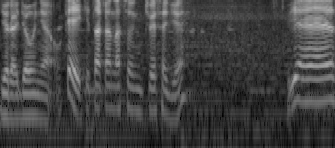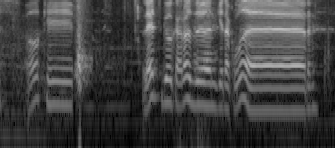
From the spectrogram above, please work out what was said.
jarak jauhnya. Oke, kita akan langsung choice aja. Yes, oke. Let's go Kak Rosen, kita keluar.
